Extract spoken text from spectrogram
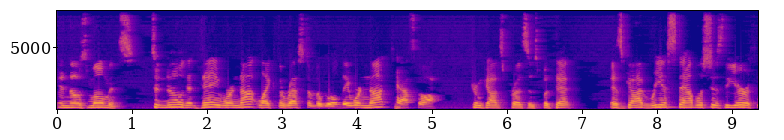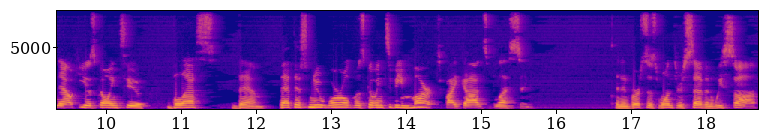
in those moments to know that they were not like the rest of the world. They were not cast off from God's presence, but that as God reestablishes the earth now, He is going to bless them. That this new world was going to be marked by God's blessing. And in verses 1 through 7, we saw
